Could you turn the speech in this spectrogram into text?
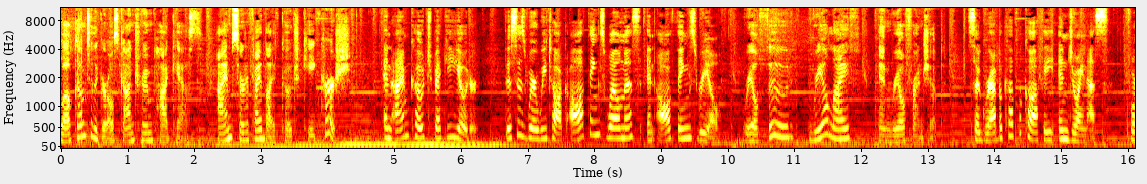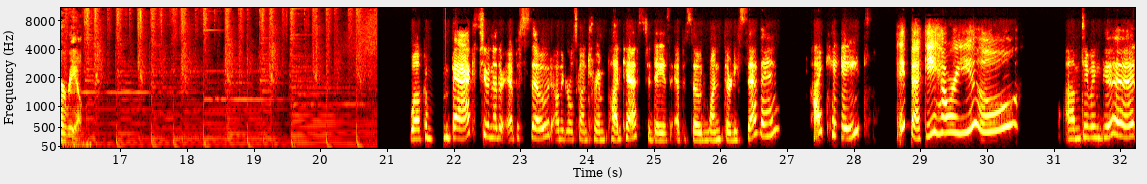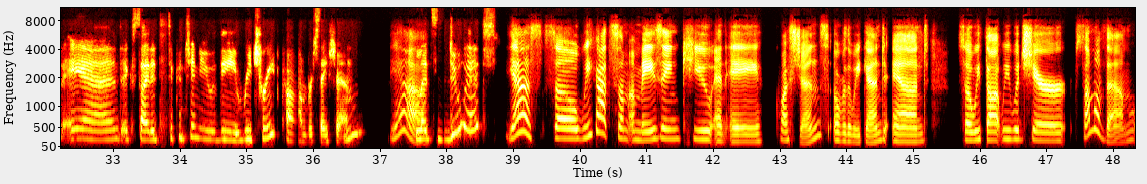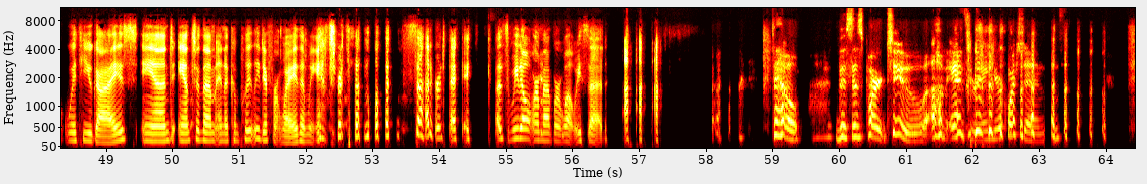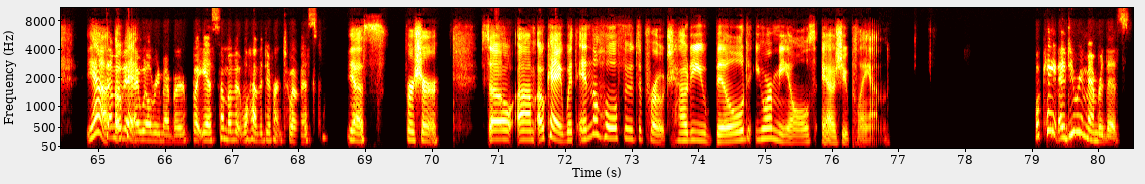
Welcome to the Girls Gone Trim podcast. I'm certified life coach Kate Kirsch. And I'm Coach Becky Yoder. This is where we talk all things wellness and all things real. Real food, real life, and real friendship. So grab a cup of coffee and join us for real. Welcome back to another episode on the Girls Gone Trim podcast. Today is episode 137. Hi, Kate. Hey, Becky, how are you? I'm doing good and excited to continue the retreat conversation. Yeah. Let's do it. Yes. So we got some amazing Q&A questions over the weekend and so we thought we would share some of them with you guys and answer them in a completely different way than we answered them on Saturday because we don't remember what we said. So, this is part two of answering your questions. yeah. Some of okay. it I will remember, but yes, some of it will have a different twist. Yes, for sure. So, um, okay, within the whole foods approach, how do you build your meals as you plan? Well, Kate, I do remember this.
